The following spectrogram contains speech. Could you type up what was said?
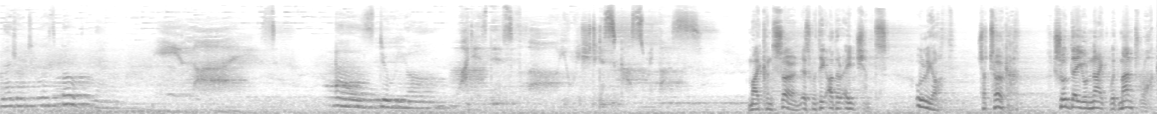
pleasure to us both, then. He lies. As do we all. What is this flaw you wish to discuss with us? My concern is with the other ancients. Ulyaoth, Chattur'gha. Should they unite with Mantorok,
